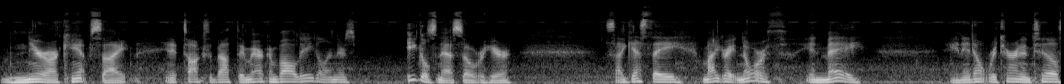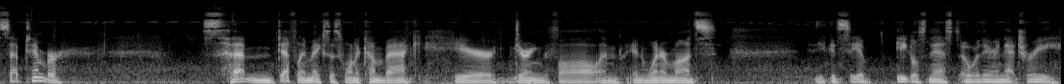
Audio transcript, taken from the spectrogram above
near our campsite, and it talks about the American bald eagle, and there's eagle's nests over here. So I guess they migrate north in May, and they don't return until September. So that definitely makes us want to come back here during the fall and, and winter months. You can see a eagle's nest over there in that tree.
